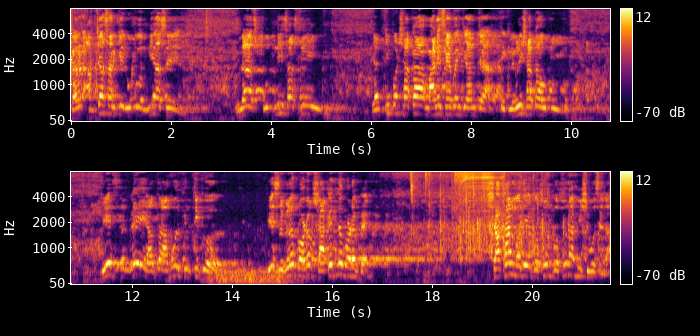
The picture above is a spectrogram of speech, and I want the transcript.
कारण आमच्यासारखे लोक मी असेल तुला स्पुतनीस असतील यांची पण शाखा माने साहेबांची आमच्या. एक वेगळी शाखा होती. हे सगळे आमचा अमोल कीर्तीकर. हे सगळं प्रॉडक्ट शाखेतलं प्रॉडक्ट आहे. शाखांमध्ये बसून बसून आम्ही शिवसेना.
